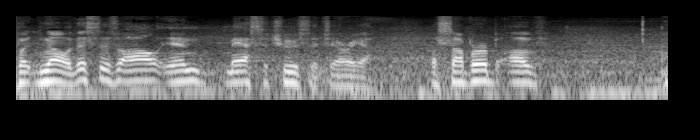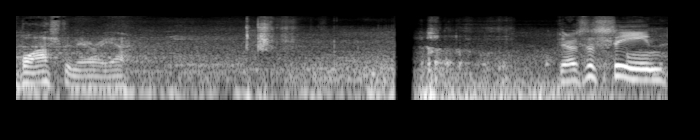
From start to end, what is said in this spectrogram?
But no, this is all in Massachusetts area, a suburb of Boston area. There's a scene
